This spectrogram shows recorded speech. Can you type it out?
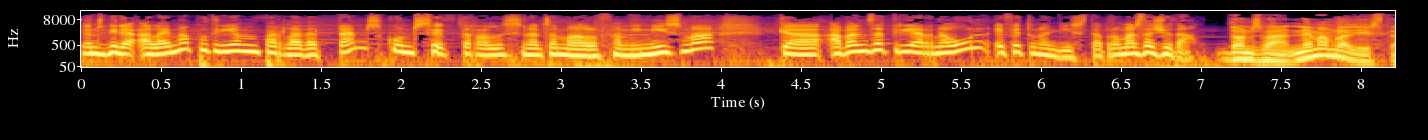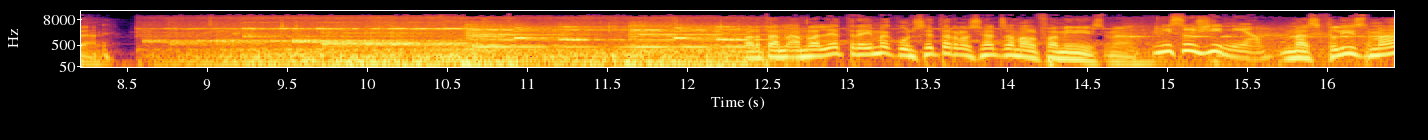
Doncs mira, a l'EMA podríem parlar de tants conceptes relacionats amb el feminisme que abans de triar-ne un he fet una llista, però m'has d'ajudar. Doncs va, anem amb la llista. Per tant, amb la lletra M, conceptes relacionats amb el feminisme. Misogínia, Masclisme,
